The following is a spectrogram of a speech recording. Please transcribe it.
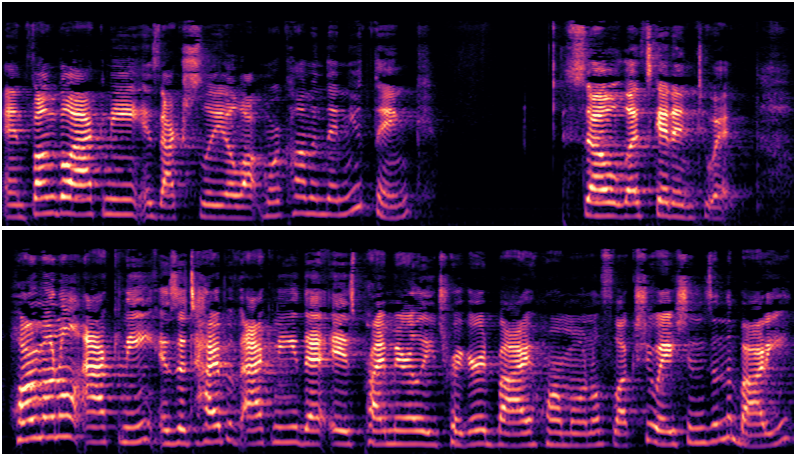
and fungal acne is actually a lot more common than you think. So let's get into it. Hormonal acne is a type of acne that is primarily triggered by hormonal fluctuations in the body.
